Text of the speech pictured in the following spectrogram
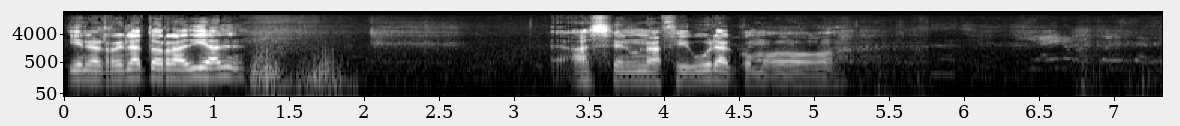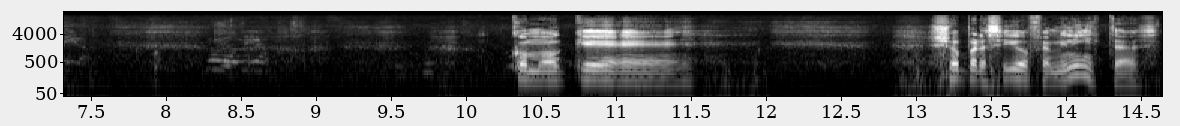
Y en el relato radial hacen una figura como como que yo persigo feministas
